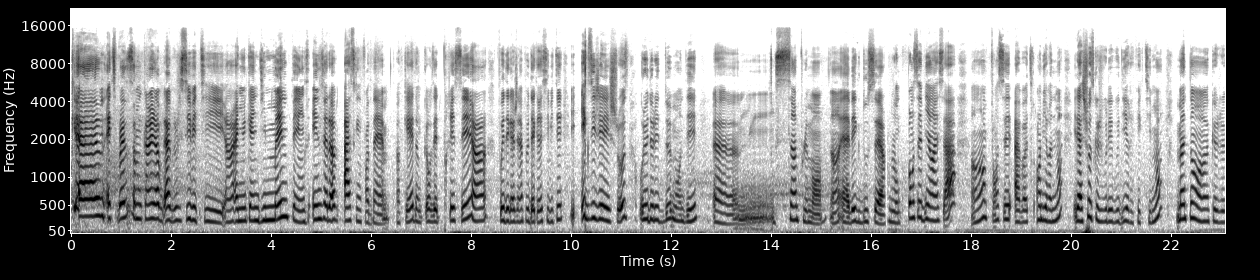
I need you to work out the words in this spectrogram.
can express some kind of aggressivity hein, and you can demand things instead of asking for them. Ok, donc quand vous êtes pressé, hein, vous pouvez dégager un peu d'agressivité et exiger les choses au lieu de les demander euh, simplement hein, et avec douceur. Donc pensez bien à ça, hein, pensez à votre environnement. Et la chose que je voulais vous dire effectivement, maintenant hein, que je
